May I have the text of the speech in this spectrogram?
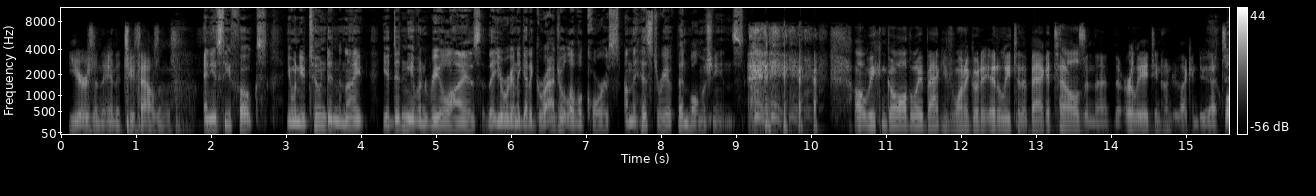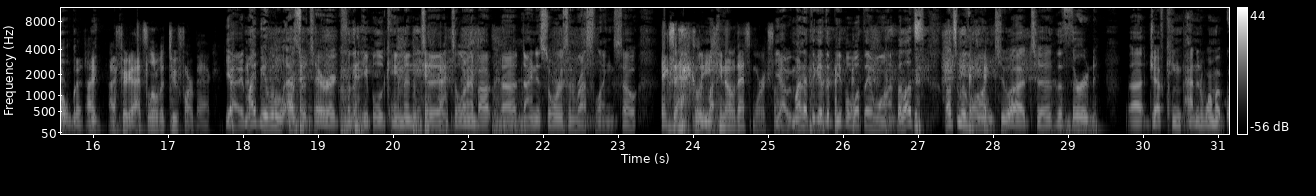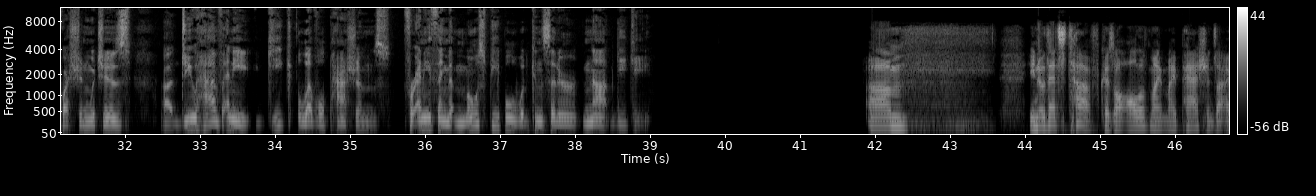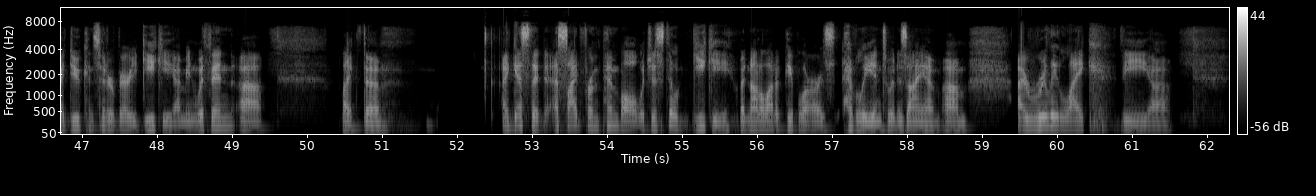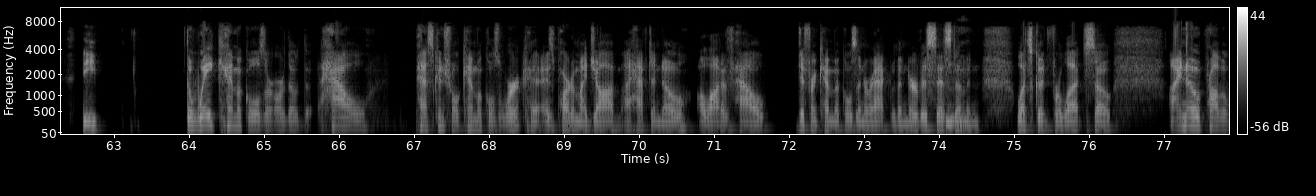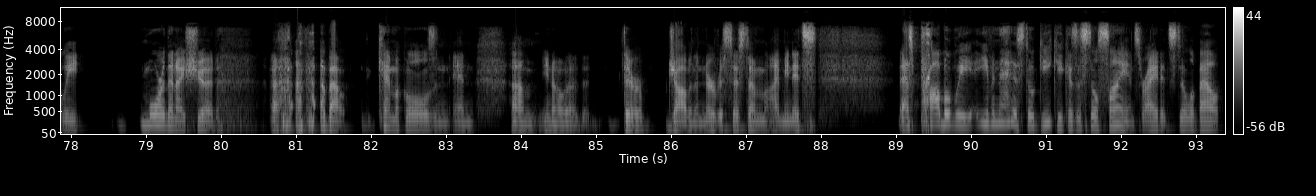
years in the in the 2000s. And you see, folks, you, when you tuned in tonight, you didn't even realize that you were going to get a graduate level course on the history of pinball machines. oh, we can go all the way back. If you want to go to Italy to the bagatelles in the, the early 1800s, I can do that too. Well, but I, I figure that's a little bit too far back. Yeah, it might be a little esoteric for the people who came in to, yeah. to learn about uh, dinosaurs and wrestling. So exactly, might, you know, that's more exciting. Yeah, we might have to give the people what they want. But let's let's move on to uh, to the third uh, Jeff King patented warm up question, which is uh, Do you have any geek level passions for anything that most people would consider not geeky? Um, you know, that's tough because all, of my, my passions I, I, do consider very geeky. I mean, within uh, like the I guess that aside from pinball, which is still geeky, but not a lot of people are, as heavily into it as I am. Um, I really like the uh, the the way chemicals or, or the, the, how pest control chemicals work as part of my job. I have to know a lot of how different chemicals interact with a nervous system mm-hmm. and what's good for what. So I know probably more than I should uh, about chemicals and and um, you know their job in the nervous system. I mean, it's that's probably even that is still geeky because it's still science, right? It's still about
